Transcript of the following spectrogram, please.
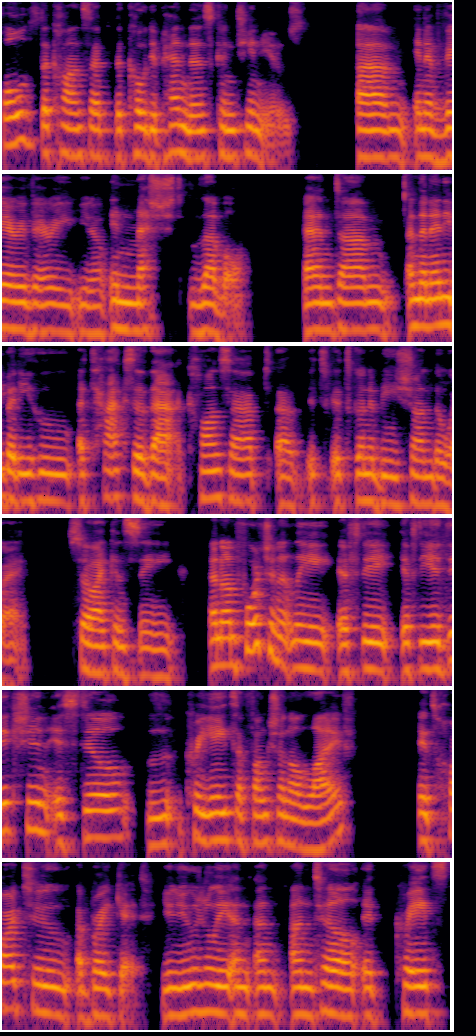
holds the concept, the codependence continues um, in a very, very, you know, enmeshed level. And um, and then anybody who attacks that concept, uh, it's it's going to be shunned away. So I can see, and unfortunately, if the if the addiction is still creates a functional life, it's hard to uh, break it. You usually and, and until it creates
